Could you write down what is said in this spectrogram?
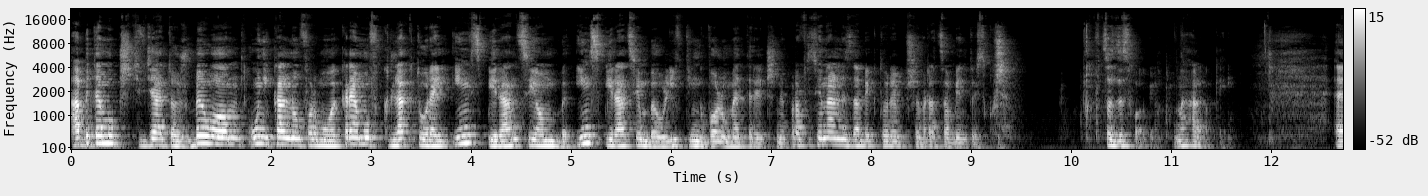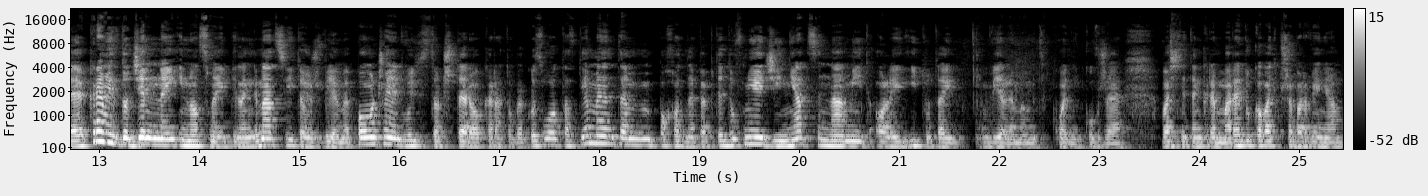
Aby temu przeciwdziałać, to już było unikalną formułę kremów, dla której inspiracją, inspiracją był lifting wolumetryczny. Profesjonalny zabieg, który przywraca objętość skóry. W cudzysłowie, no ale okej. E, Krem jest do dziennej i nocnej pielęgnacji, to już wiemy. Połączenie 24-karatowego złota z diamentem, pochodne peptydów miedzi, niacynamid, olej i tutaj wiele mamy składników, że właśnie ten krem ma redukować przebarwienia.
